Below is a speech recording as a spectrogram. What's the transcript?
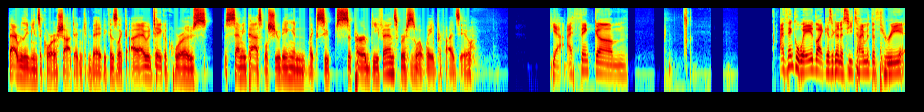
that really means Okoro's shot didn't convey because like I, I would take Okoro's semi passable shooting and like superb defense versus what Wade provides you. Yeah, I think um I think Wade like is going to see time at the 3.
